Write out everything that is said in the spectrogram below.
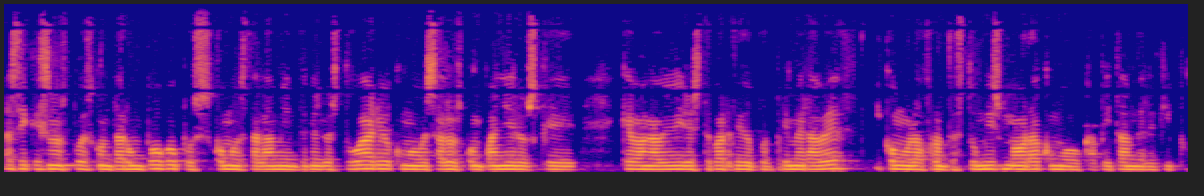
Así que si nos puedes contar un poco, pues, cómo está el ambiente en el vestuario, cómo ves a los compañeros que, van a vivir este partido por primera vez y cómo lo afrontas tú mismo ahora como capitán del equipo.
